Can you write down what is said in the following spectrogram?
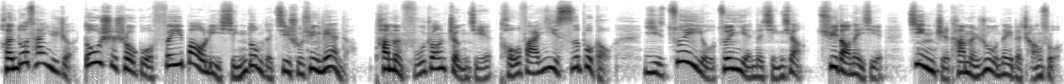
很多参与者都是受过非暴力行动的技术训练的，他们服装整洁，头发一丝不苟，以最有尊严的形象去到那些禁止他们入内的场所，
